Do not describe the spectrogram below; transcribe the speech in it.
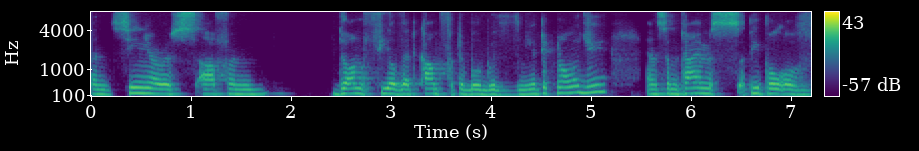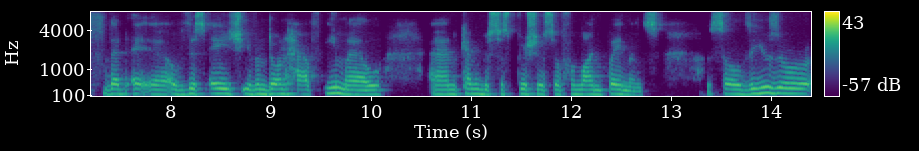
And seniors often don't feel that comfortable with new technology. And sometimes people of that uh, of this age even don't have email and can be suspicious of online payments. So the user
